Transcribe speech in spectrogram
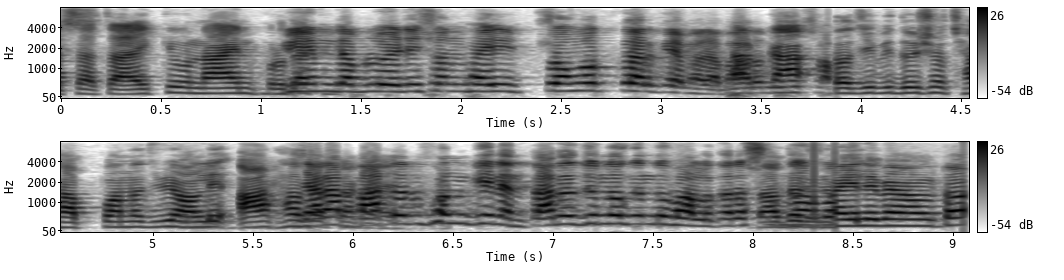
আচ্ছা আচ্ছা iQOO nine pro BMW edition ভাই চমৎকার ক্যামেরা ভালো বারো জিবি দুশো ছাপ্পান্ন জিবি অনলি আট হাজার যারা বাটন ফোন কেনেন তাদের জন্য কিন্তু ভালো তারা তাদের সুন্দর ইলেভেনটা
